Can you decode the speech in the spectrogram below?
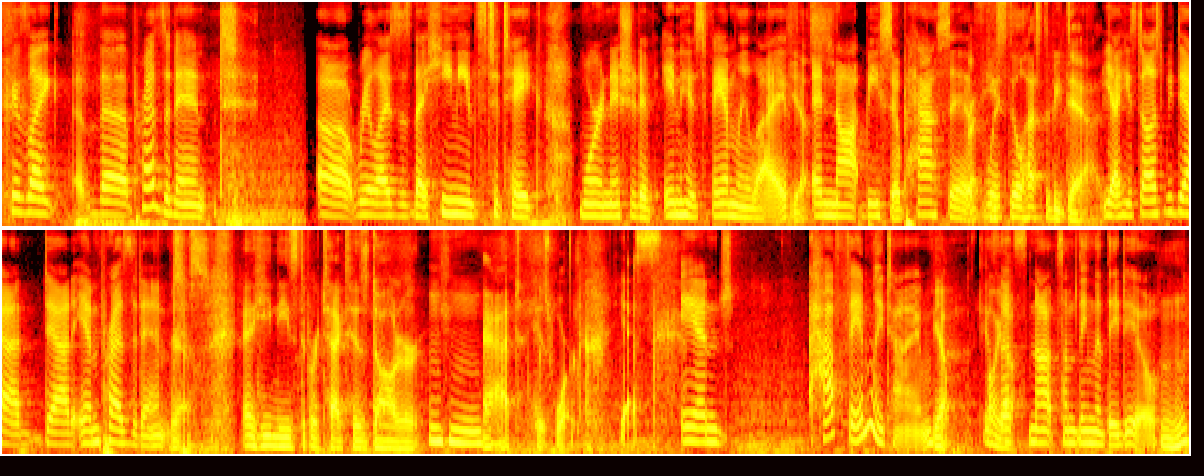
Because like the president uh, realizes that he needs to take more initiative in his family life Yes. and not be so passive. Right. He still has to be dad. yeah, he still has to be dad, dad and president. Yes. And he needs to protect his daughter Mm-hmm. at his work. Yes, and have family time. Yeah. Because Oh, yeah. Mm-hmm. that's not something that they do.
